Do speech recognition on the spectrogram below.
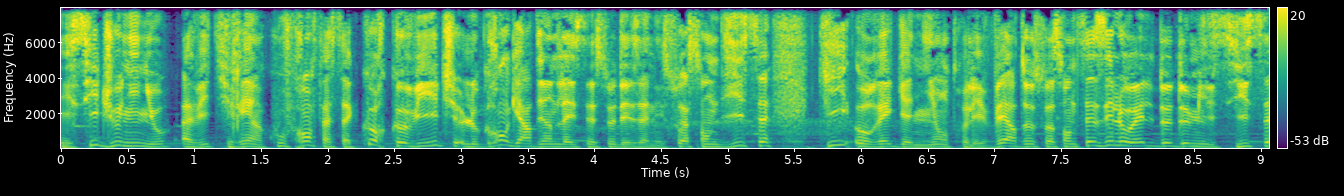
Et si Juninho avait tiré un coup franc face à Kurkovic, le grand gardien de la SSE des années 70, qui aurait gagné entre les Verts de 76 et l'OL de 2006.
